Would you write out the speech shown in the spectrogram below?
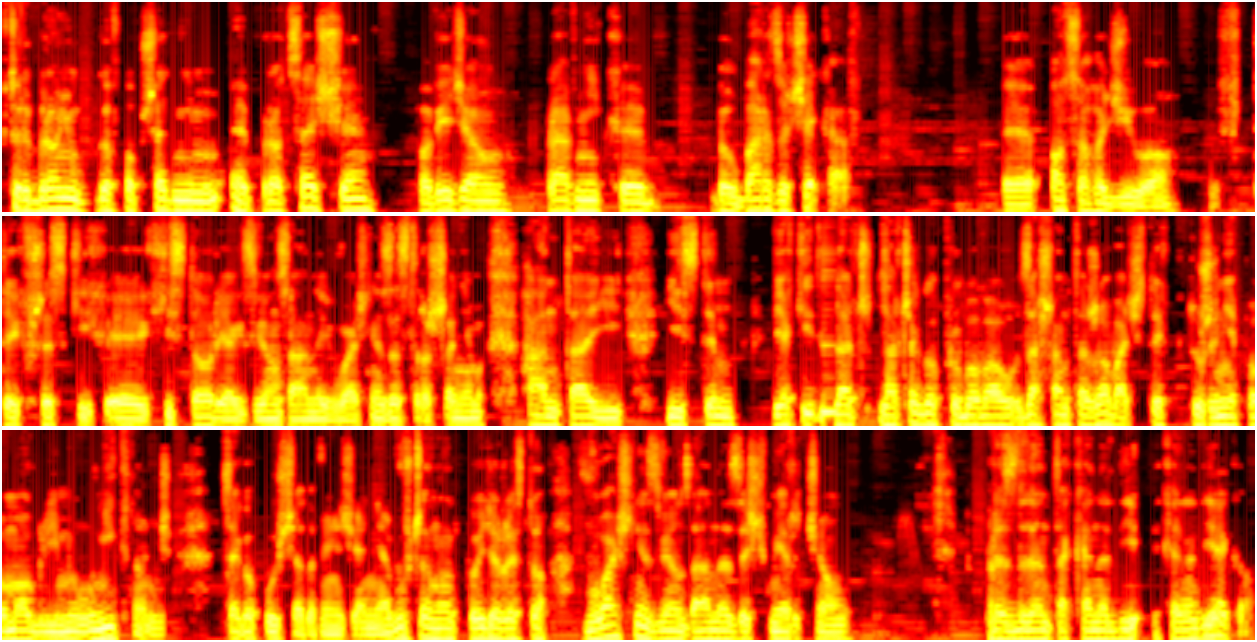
który bronił go w poprzednim e, procesie, powiedział, prawnik e, był bardzo ciekaw, e, o co chodziło w tych wszystkich historiach związanych właśnie ze straszeniem Hanta i, i z tym, jaki, dlaczego próbował zaszantażować tych, którzy nie pomogli mu uniknąć tego pójścia do więzienia. Wówczas on odpowiedział, że jest to właśnie związane ze śmiercią prezydenta Kennedy, Kennedy'ego.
